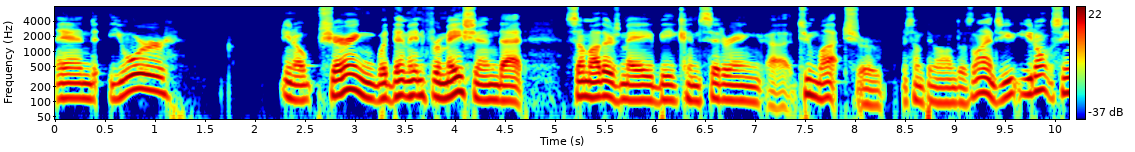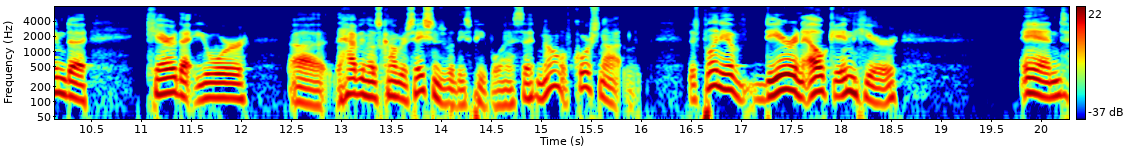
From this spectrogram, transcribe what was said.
and you're, you know, sharing with them information that some others may be considering uh, too much or, something along those lines. You, you don't seem to care that you're uh, having those conversations with these people. And I said, no, of course not there's plenty of deer and elk in here, and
